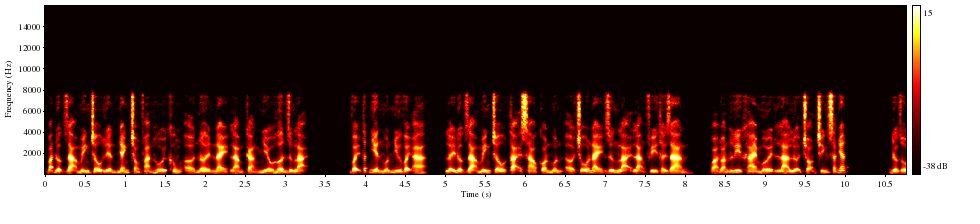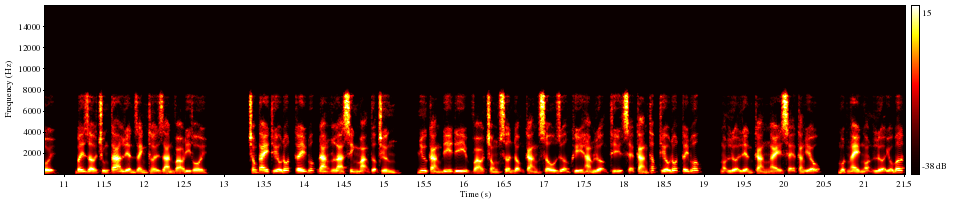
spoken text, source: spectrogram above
bắt được dạ minh châu liền nhanh chóng phản hồi không ở nơi này làm càng nhiều hơn dừng lại. Vậy tất nhiên muốn như vậy à lấy được dạ minh châu tại sao còn muốn ở chỗ này dừng lại lãng phí thời gian, quả đoán ly khai mới là lựa chọn chính xác nhất. Được rồi, bây giờ chúng ta liền dành thời gian vào đi thôi trong tay thiêu đốt cây đuốc đang là sinh mạng tượng trưng, như càng đi đi vào trong sơn động càng sâu dưỡng khí hàm lượng thì sẽ càng thấp thiêu đốt cây đuốc, ngọn lửa liền càng ngày sẽ càng yếu, một ngày ngọn lửa yếu bớt,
